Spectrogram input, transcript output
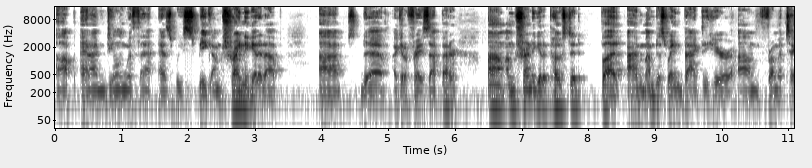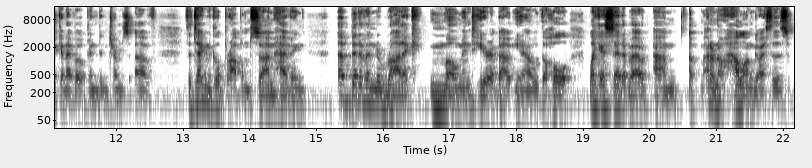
up, and I'm dealing with that as we speak. I'm trying to get it up. Uh, uh, I could have phrased that better. Um, I'm trying to get it posted, but I'm, I'm just waiting back to hear um, from a ticket I've opened in terms of the technical problems. So I'm having a bit of a neurotic moment here about you know the whole like I said about um, I don't know how long ago I said this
